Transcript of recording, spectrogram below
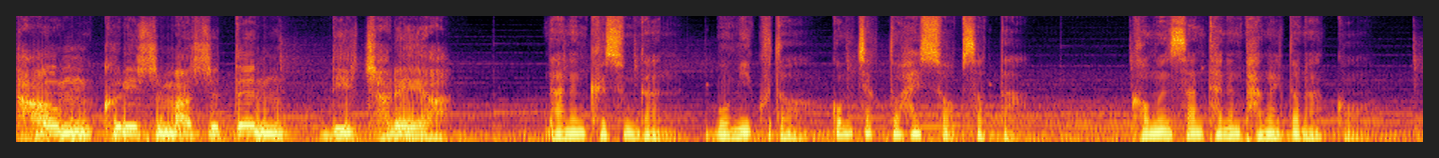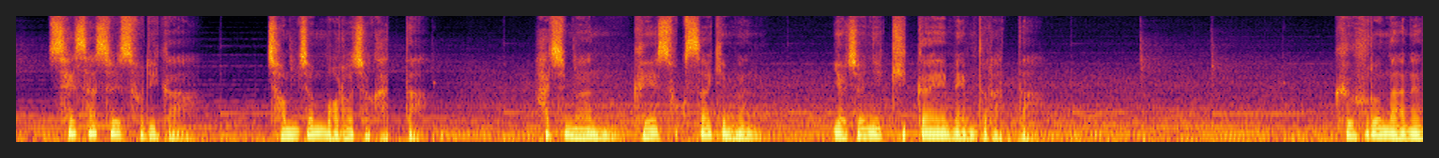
다음 크리스마스 땐 네 차례야. 나는 그 순간 몸이 굳어 꼼짝도 할 수 없었다. 검은 산타는 방을 떠났고 쇠사슬 소리가 점점 멀어져 갔다. 하지만 그의 속삭임은 여전히 귓가에 맴돌았다. 그 후로 나는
